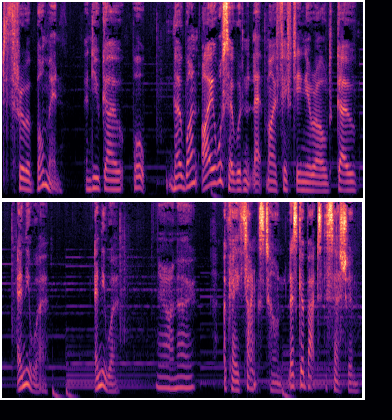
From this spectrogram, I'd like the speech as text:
threw a bomb in, and you go, "Well, no one. I also wouldn't let my 15 year old go anywhere, anywhere." yeah, I know. Okay, thanks, Tan. Let's go back to the session.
